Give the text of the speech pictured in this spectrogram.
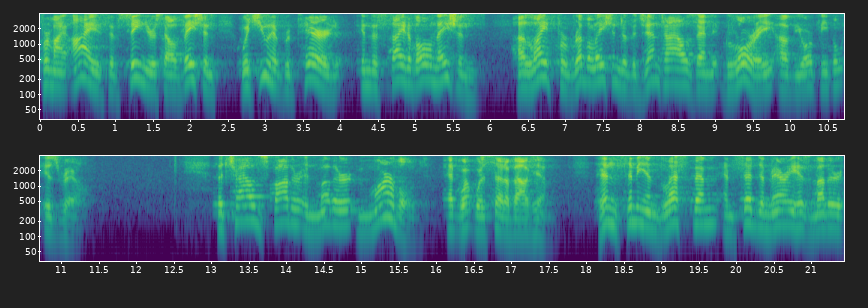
For my eyes have seen your salvation, which you have prepared in the sight of all nations, a light for revelation to the Gentiles and glory of your people Israel. The child's father and mother marveled at what was said about him. Then Simeon blessed them and said to Mary, his mother,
